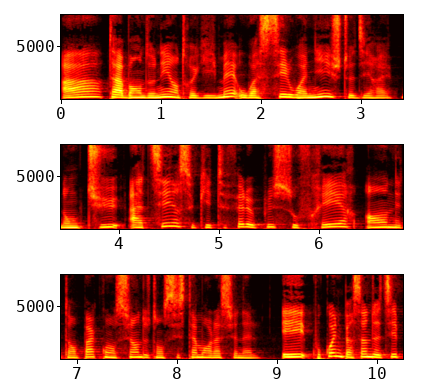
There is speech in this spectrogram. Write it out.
à t'abandonner entre guillemets ou à s'éloigner, je te dirais. Donc tu attires ce qui te fait le plus souffrir en n'étant pas conscient de ton système relationnel. Et pourquoi une personne de type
